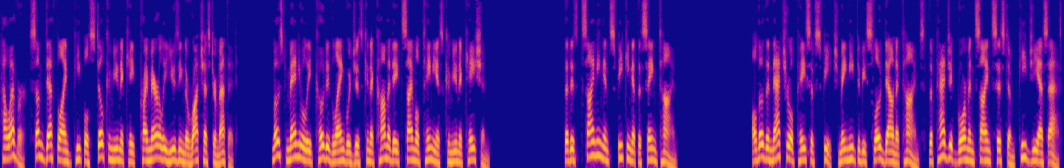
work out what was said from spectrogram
However, some deafblind people still communicate primarily using the Rochester method. Most manually coded languages can accommodate simultaneous communication, that is, signing and speaking at the same time. Although the natural pace of speech may need to be slowed down at times, the Paget-Gorman Sign System PGSS,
